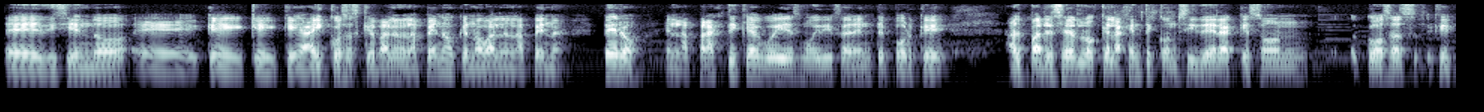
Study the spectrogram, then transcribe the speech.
eh, diciendo eh, que, que- que hay cosas que valen la pena o que no valen la pena. Pero en la práctica, güey, es muy diferente porque al parecer lo que la gente considera que son cosas que,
